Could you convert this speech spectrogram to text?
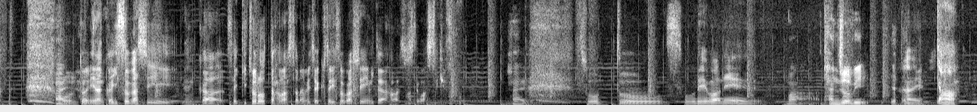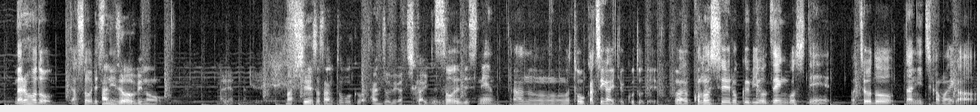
はい。本当になんか忙しい。なんかさっきちょろっと話したらめちゃくちゃ忙しいみたいな話してましたけどはい。ちょっとそれはねまあ、誕生日やったんで、はい。あなるほど。あそうですね。誕生日のあれやったんで、まあ、シエサさんと僕は誕生日が近いという。そうですね。あのーまあ、10日違いということで、まあ、この収録日を前後して、まあ、ちょうど何日か前が、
